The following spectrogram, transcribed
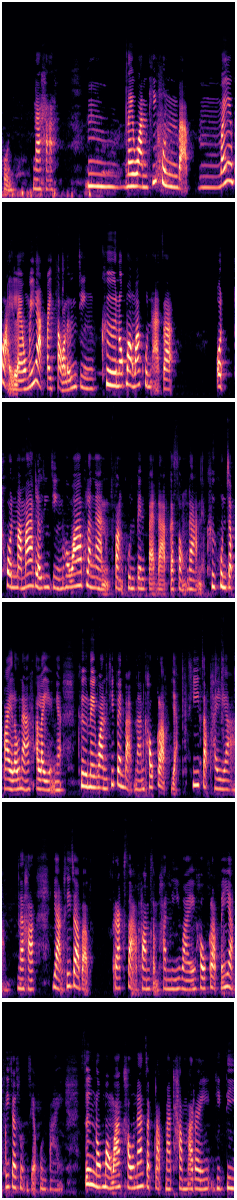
คุณนะคะ อืมในวันที่คุณแบบไม่ไหวแล้วไม่อยากไปต่อแล้วจริง ๆ คือนกมองว่าคุณอาจจะอดทนมามากแล้วจริง ๆ เพราะว่าพลังงานฝั่งคุณเป็นแปดดาบกับสองดาบเนี่ย คือคุณจะไปแล้วนะ อะไรอย่างเงี้ย คือในวันที่เป็นแบบนั้นเขากลับอยากที่จะพยายามนะคะ อยากที่จะแบบ รักษาความสัมพันธ์นี้ไว้ เขากลับไม่อยากที่จะสูญเสียคุณไป ซึ่งนกมองว่าเขาน่าจะกลับมาทำอะไรดี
